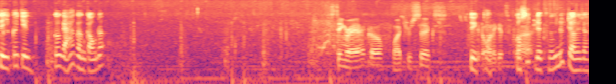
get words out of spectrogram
Xì có chừng, có gã gần cậu đó. Stingray Echo, watch your six. Tuyệt You don't want thật, to get con sắp được hưởng nước trời rồi.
